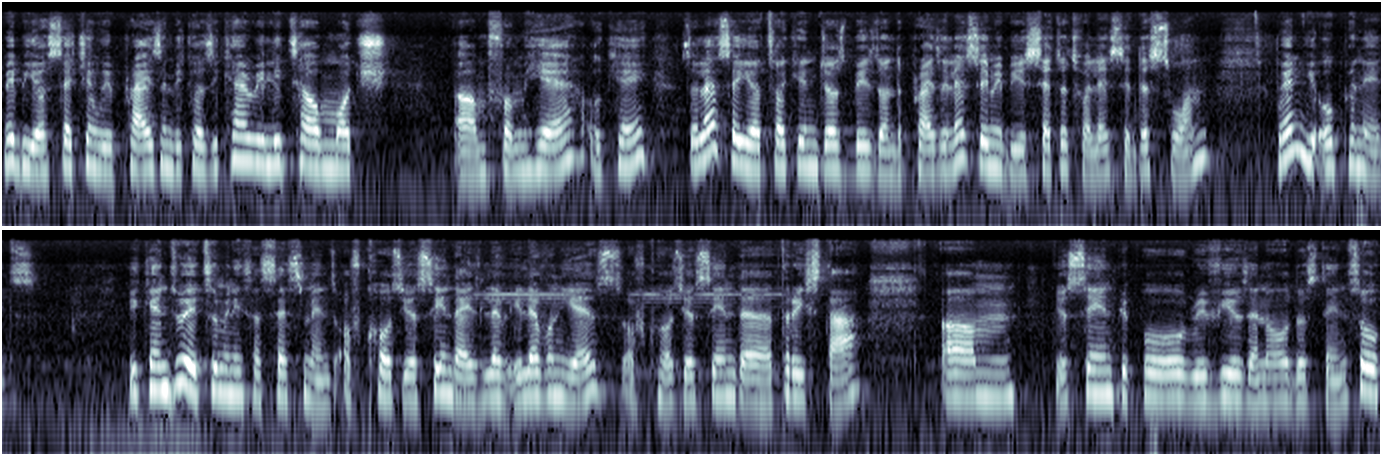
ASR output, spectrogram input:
maybe you're searching with pricing because you can't really tell much um, from here okay? So let's say you're talking just based on the price and let's say maybe you set it for let's say this one. When you open it you can do a two minutes assessment. Of course you're seeing that it's 11 years. Of course you're seeing the three star um, you're seeing people reviews and all those things. So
